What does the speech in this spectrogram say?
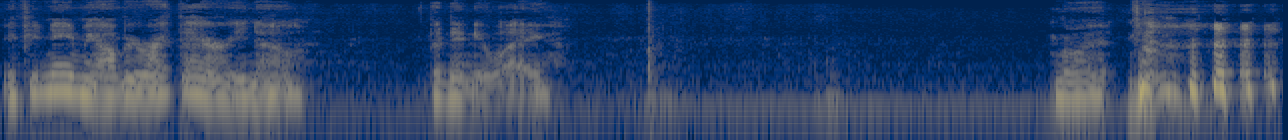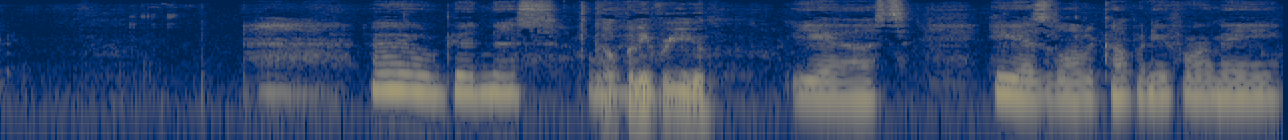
If you need me, I'll be right there, you know. But anyway. What? oh, goodness. Company for you. Yes, he has a lot of company for me.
